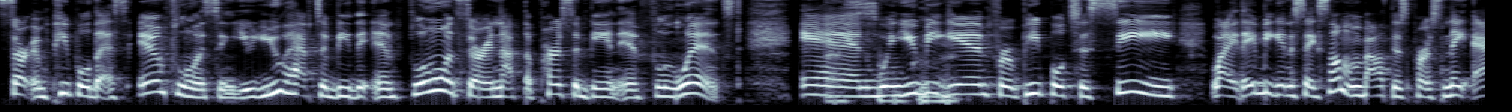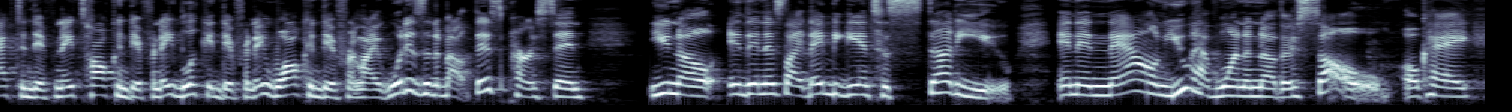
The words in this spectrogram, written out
certain people that's influencing you. You have to be the influencer and not the person being influenced. And so when you good. begin for people to see, like they begin to say something about this person, they acting different, they talking different, they looking different, they walking different. Like, what is it about this person? you know, and then it's like they begin to study you. And then now you have one another's soul, okay?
